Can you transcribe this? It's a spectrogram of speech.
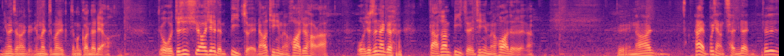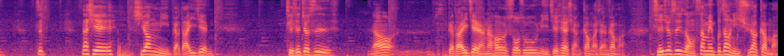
你们怎么你们怎么怎么管得了？就我就是需要一些人闭嘴，然后听你们话就好了。我就是那个打算闭嘴听你们话的人啊。对，然后他也不想承认，就是这那些希望你表达意见。”其实就是，然后表达意见啊，然后说出你接下来想干嘛，想干嘛。其实就是一种上面不知道你需要干嘛，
